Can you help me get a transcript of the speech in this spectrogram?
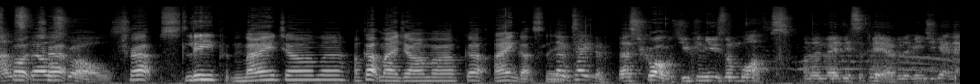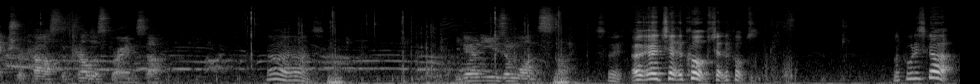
And spot spell trap. scrolls. Trap, sleep, mage armor. I've got mage armor. I've got. I ain't got sleep. No, take them. They're scrolls. You can use them once, and then they disappear, but it means you get an extra cast of colour spray and stuff. Oh, nice. You can only use them once, though. Sweet. Oh, oh, check the corpse. Check the corpse. Look what he's got.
